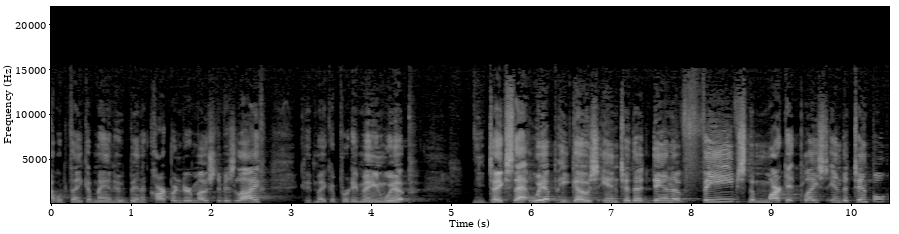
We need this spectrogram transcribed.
I would think a man who'd been a carpenter most of his life could make a pretty mean whip. He takes that whip, he goes into the den of thieves, the marketplace in the temple,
